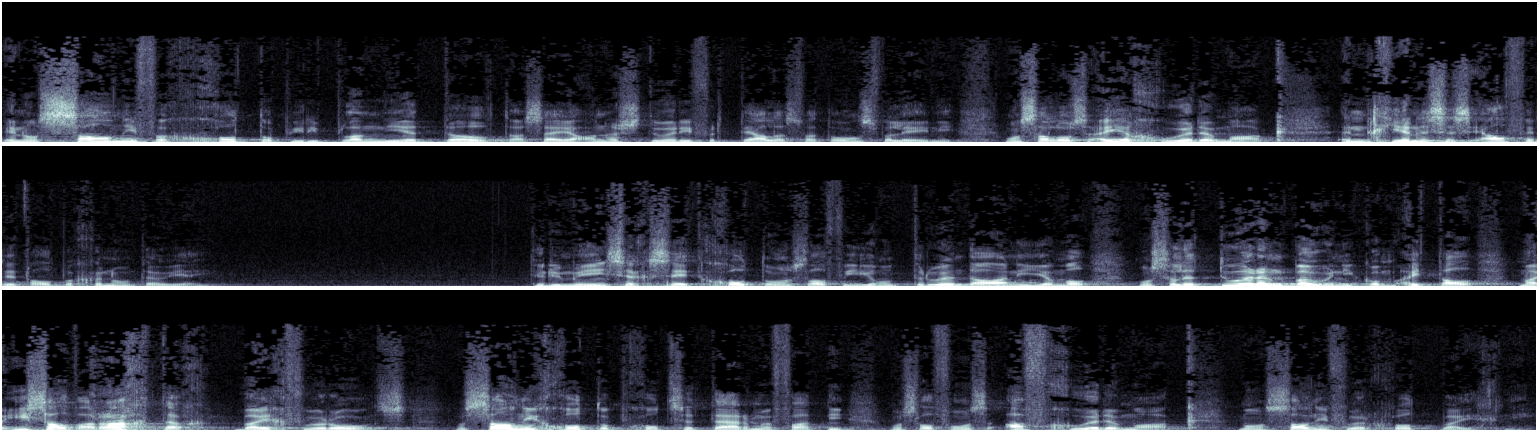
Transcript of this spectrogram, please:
en ons sal nie vir God op hierdie planeet duld as hy 'n ander storie vertel as wat ons wil hê nie. Ons sal ons eie gode maak. In Genesis 11 het dit al begin onthou jy. Toe die mense gesê het God, ons sal vir u ontroon daar in die hemel. Ons sal 'n toring bou en u kom uithaal, maar u sal waaragtig buig voor ons. Ons sal nie God op God se terme vat nie. Ons sal vir ons afgode maak, maar ons sal nie voor God buig nie.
